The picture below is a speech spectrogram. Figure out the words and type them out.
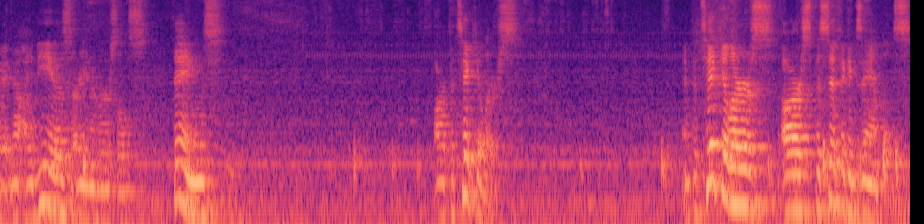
wait no ideas are universals. Things are particulars. And particulars are specific examples.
